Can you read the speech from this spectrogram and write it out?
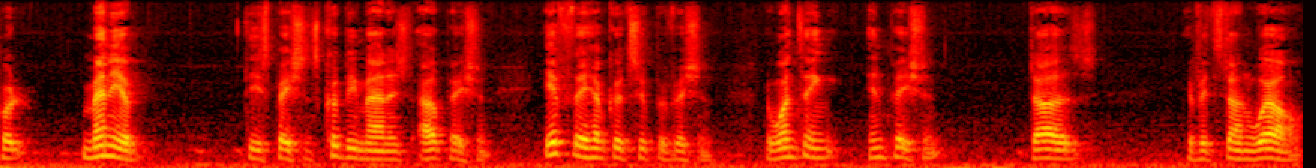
could, many of these patients could be managed outpatient if they have good supervision. The one thing inpatient does, if it's done well,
